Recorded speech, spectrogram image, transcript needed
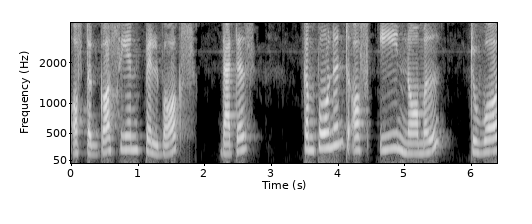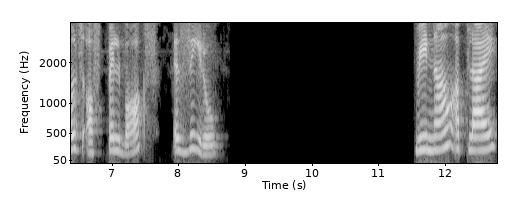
of the Gaussian pillbox, that is, component of E normal to walls of pillbox is 0. We now apply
